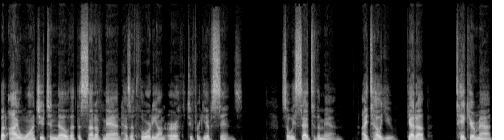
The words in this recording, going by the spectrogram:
But I want you to know that the Son of Man has authority on earth to forgive sins. So he said to the man, I tell you, get up, take your mat,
